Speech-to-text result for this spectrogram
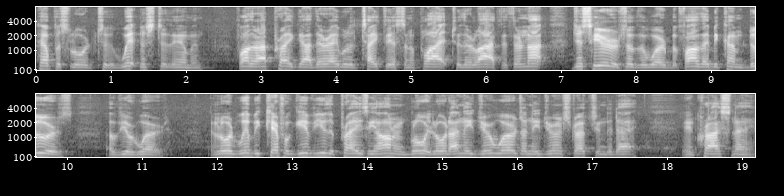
Help us, Lord, to witness to them. And Father, I pray, God, they're able to take this and apply it to their life, that they're not just hearers of the word, but Father, they become doers of your word. And Lord, we'll be careful to give you the praise, the honor, and glory. Lord, I need your words. I need your instruction today. In Christ's name,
